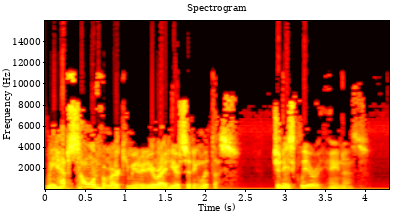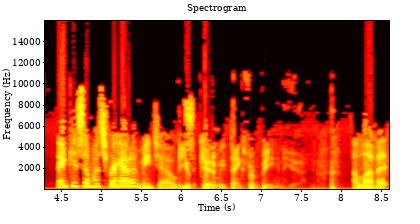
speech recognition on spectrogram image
we have someone from our community right here sitting with us. Janice Cleary, ain't us? Thank you so much for having me, Joe. Are you kidding me? Thanks for being here. I love it.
